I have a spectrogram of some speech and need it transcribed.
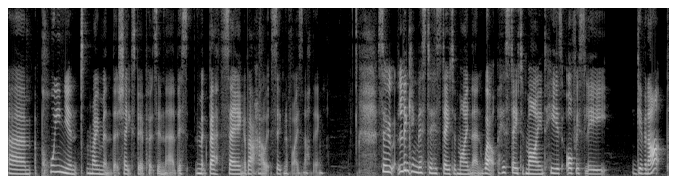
um, a poignant moment that Shakespeare puts in there. This Macbeth saying about how it signifies nothing. So, linking this to his state of mind, then, well, his state of mind, he is obviously given up.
